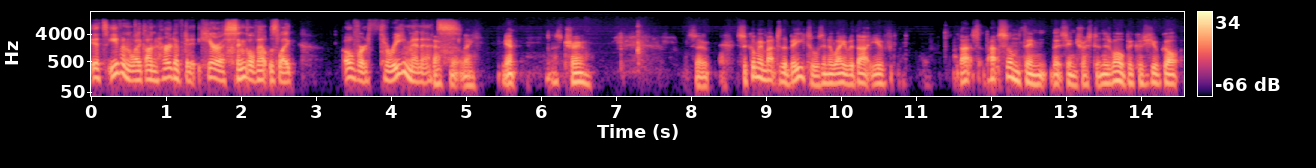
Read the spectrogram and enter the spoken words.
it's even like unheard of to hear a single that was like over three minutes. Definitely. Yep, that's true. So, so coming back to the Beatles in a way with that, you've that's that's something that's interesting as well because you've got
